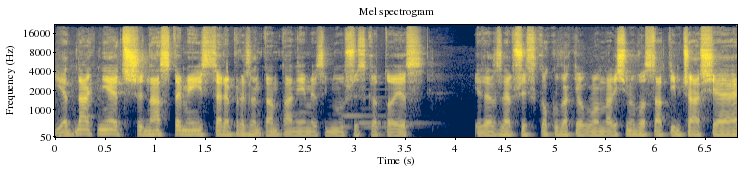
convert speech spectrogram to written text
Jednak nie, 13 miejsce reprezentanta Niemiec, mimo wszystko to jest jeden z lepszych skoków, jakie oglądaliśmy w ostatnim czasie.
